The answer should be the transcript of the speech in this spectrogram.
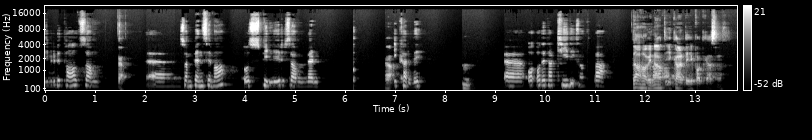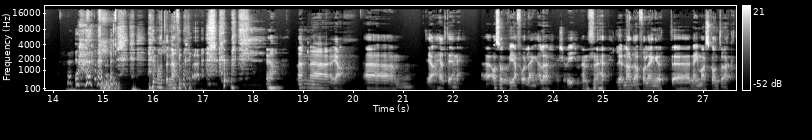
de blir betalt som eh, som Benzema, og spiller som vel ja. Icardi. Mm. Uh, og, og, det tar tid, ikke sant. Hva? Da har vi nevnt Hva? Icardi i podkasten. Jeg måtte nevne ja. Men uh, ja. Um, ja, helt enig. Uh, også vi har forlenget, eller ikke vi, men Leonardo har forlenget uh, Neymars kontrakt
